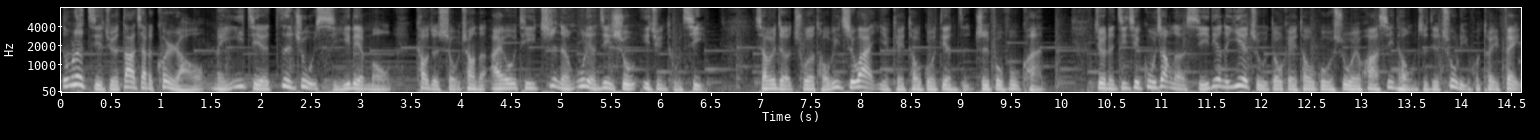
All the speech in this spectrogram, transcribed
那为了解决大家的困扰，美伊洁自助洗衣联盟靠着首创的 IoT 智能物联技术异军突起。消费者除了投币之外，也可以透过电子支付付款。就连机器故障了，洗衣店的业主都可以透过数位化系统直接处理或退费。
